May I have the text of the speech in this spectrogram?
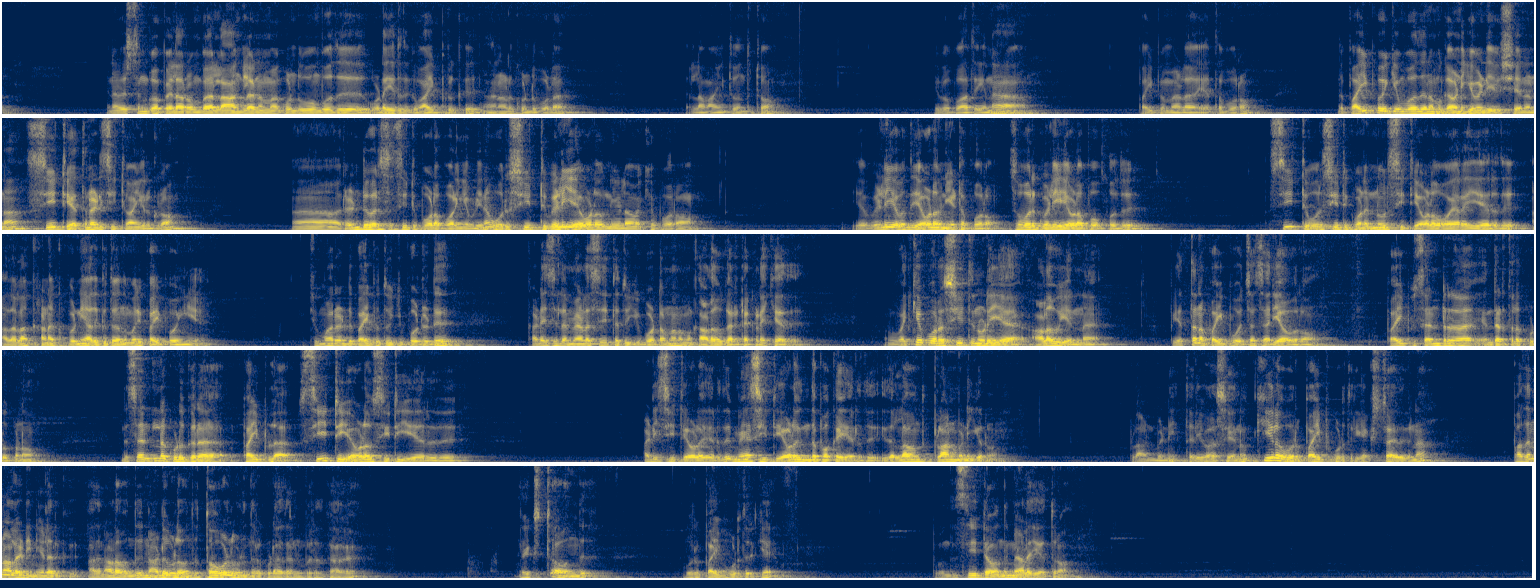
ஏன்னா வெஸ்டர்ன் கோப்பையெல்லாம் ரொம்ப லாங்கில் நம்ம கொண்டு போகும்போது உடையிறதுக்கு வாய்ப்பு இருக்குது அதனால் கொண்டு போகல எல்லாம் வாங்கிட்டு வந்துட்டோம். இப்போ பார்த்தீங்கன்னா பைப்பு மேலே ஏற்ற போகிறோம். இந்த பைப் வைக்கும்போது நம்ம கவனிக்க வேண்டிய விஷயம் என்னென்னா சீட்டு எத்தனை அடி சீட்டு வாங்கியிருக்கிறோம்? ரெண்டு வருஷம் சீட்டு போட போகிறீங்க அப்படின்னா ஒரு சீட்டு வெளியே எவ்வளோ நீளம் வைக்க போகிறோம்? வெளியே வந்து எவ்வளோ நீட்ட போகிறோம்? சுவருக்கு வெளியே எவ்வளோ போக போகுது? சீட்டு ஒரு சீட்டுக்கு மேலே இன்னொரு சீட்டு எவ்வளோ உயரம் ஏறுது? அதெல்லாம் கணக்கு பண்ணி அதுக்கு தகுந்த மாதிரி பைப் வைங்க. சும்மா ரெண்டு பைப்பை தூக்கி போட்டுட்டு கடைசியில் மேலே சீட்டை தூக்கி போட்டோம்னா நமக்கு அளவு கரெக்டாக கிடைக்காது. வைக்க போகிற சீட்டினுடைய அளவு என்ன? இப்போ எத்தனை பைப்பு வச்சா சரியாக வரும்? பைப்பு சென்டரில் எந்த இடத்துல கொடுக்கணும்? இந்த சென்டரில் கொடுக்குற பைப்பில் சீட்டு எவ்வளோ சீட்டு ஏறுது? அடி சீட்டு எவ்வளோ ஏறுது? மே சீட்டு எவ்வளோ இந்த பக்கம் ஏறுது? இதெல்லாம் வந்து பிளான் பண்ணிக்கிறணும் பிளான் பண்ணி தெளிவாக செய்யணும். கீழே ஒரு பைப்பு கொடுத்துருக்கேன் எக்ஸ்ட்ரா எதுக்குன்னா பதினாலு அடி நீளம் இருக்குது அதனால் வந்து நடுவில் வந்து துவல் விழுந்துடக்கூடாது என்பதற்காக எக்ஸ்ட்ரா வந்து ஒரு பைப் கொடுத்துருக்கேன். இப்போ வந்து சீட்டை வந்து மேலே ஏற்றுறோம்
